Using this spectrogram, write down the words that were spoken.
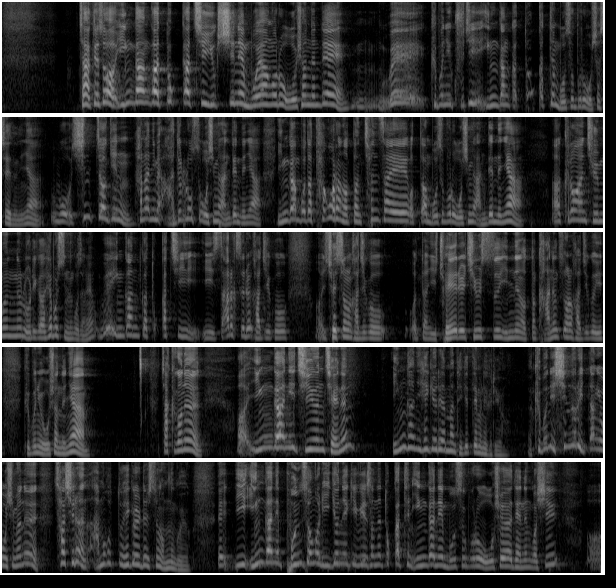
자, 그래서 인간과 똑같이 육신의 모양으로 오셨는데 음, 왜 그분이 굳이 인간과 똑같은 모습으로 오셨어야 되느냐? 뭐 신적인 하나님의 아들로서 오시면 안 됐느냐? 인간보다 탁월한 어떤 천사의 어떠한 모습으로 오시면 안 됐느냐? 아, 그러한 질문을 우리가 해볼 수 있는 거잖아요. 왜 인간과 똑같이 이 사르스를 가지고 어, 죄성을 가지고 어떤 이 죄를 지을 수 있는 어떤 가능성을 가지고 그분이 오셨느냐? 자, 그거는 어, 인간이 지은 죄는 인간이 해결해야만 되기 때문에 그래요. 그분이 신으로 이 땅에 오시면은 사실은 아무것도 해결될 수는 없는 거예요. 이 인간의 본성을 이겨내기 위해서는 똑같은 인간의 모습으로 오셔야 되는 것이 어,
